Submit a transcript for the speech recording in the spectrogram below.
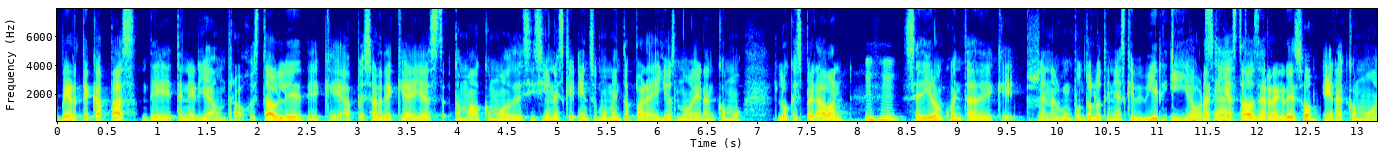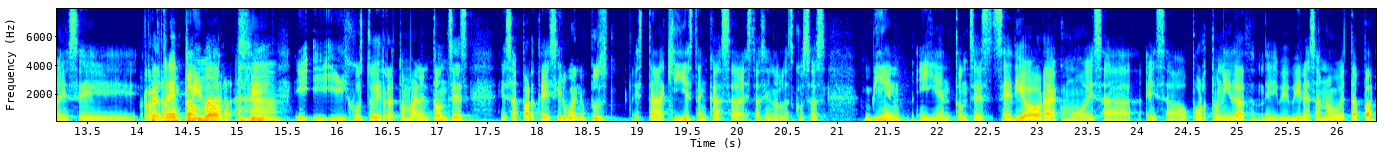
verte capaz de tener ya un trabajo estable, de que a pesar de que hayas tomado como decisiones que en su momento para ellos no eran como lo que esperaban, se dieron cuenta de que pues, en algún punto lo tenías que vivir y ahora que ya estabas de regreso era como ese reto cumplido. Sí, y, y, justo y retomar entonces esa parte de decir, bueno, pues está aquí, está en casa, está haciendo las cosas bien y entonces se dio ahora como esa, esa oportunidad de vivir esa nueva etapa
